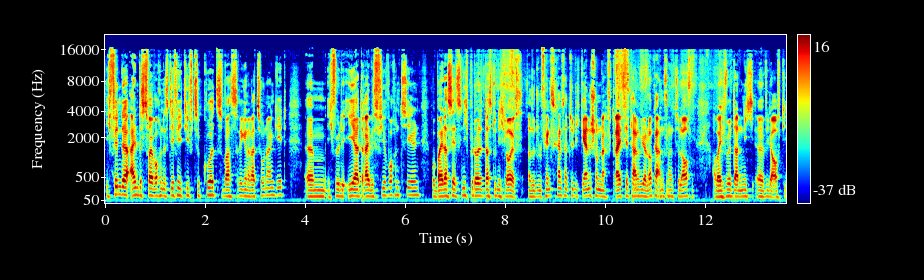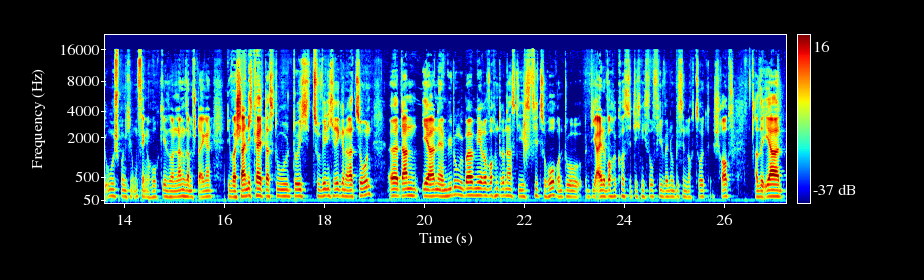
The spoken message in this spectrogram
Ich finde, ein bis zwei Wochen ist definitiv zu kurz, was Regeneration angeht. Ähm, ich würde eher drei bis vier Wochen zählen, wobei das jetzt nicht bedeutet, dass du nicht läufst. Also du fängst, kannst natürlich gerne schon nach drei, vier Tagen wieder locker anfangen zu laufen, aber ich würde dann nicht äh, wieder auf die ursprünglichen Umfänge hochgehen, sondern langsam steigern. Die Wahrscheinlichkeit, dass du durch zu wenig Regeneration äh, dann eher eine Ermüdung über mehrere Wochen drin hast, die ist viel zu hoch und du die eine Woche kostet dich nicht so viel, wenn du ein bisschen noch zurückschraubst. Also eher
